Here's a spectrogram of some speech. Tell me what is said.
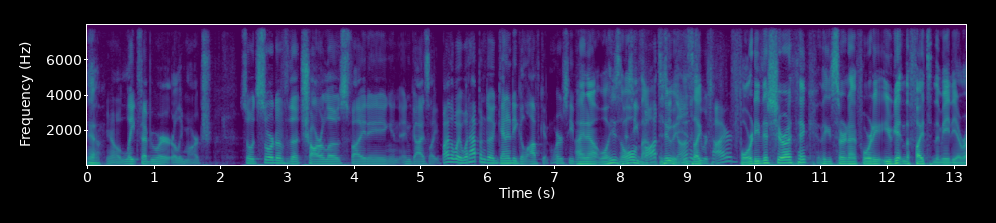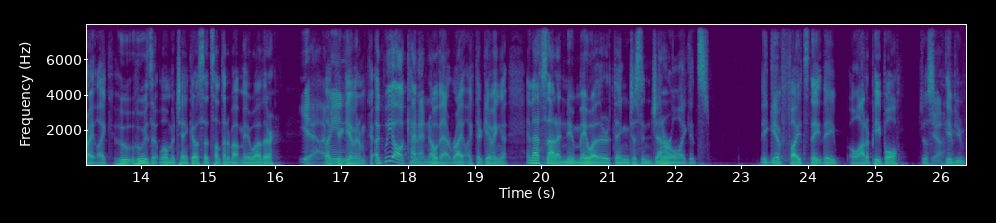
yeah. You know, late February, early March. So it's sort of the Charlos fighting and, and guys like. By the way, what happened to Gennady Golovkin? Where's he? Been? I know. Well, he's old he now fought? Too. he? He's Is like retired? 40 this year, I think. I think he's 39, 40. You're getting the fights in the media, right? Like who who is it? Lomachenko said something about Mayweather. yeah, I Like mean, you're giving him like we all kind of know that, right? Like they're giving a, and that's not a new Mayweather thing just in general. Like it's they give fights they they a lot of people just Yeah. give you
